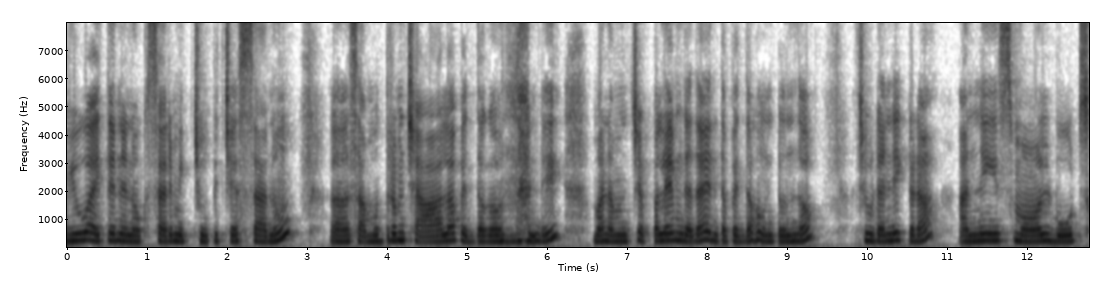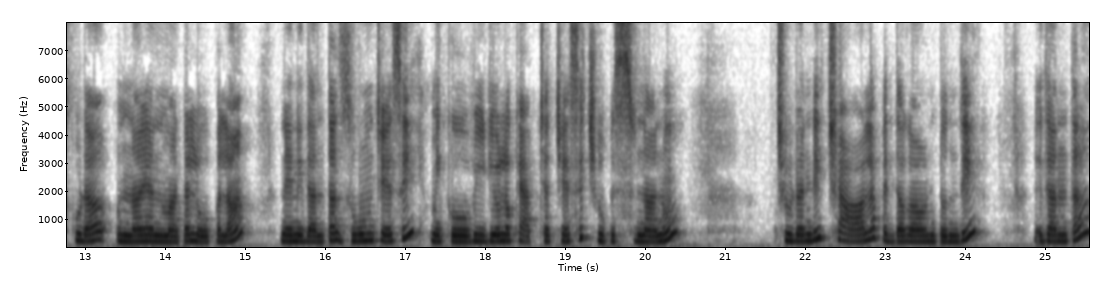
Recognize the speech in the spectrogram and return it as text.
వ్యూ అయితే నేను ఒకసారి మీకు చూపించేస్తాను సముద్రం చాలా పెద్దగా ఉందండి. మనం చెప్పలేం కదా ఎంత పెద్దగా ఉంటుందో. చూడండి ఇక్కడ అన్ని స్మాల్ బోట్స్ కూడా ఉన్నాయన్నమాట లోపల. నేను ఇదంతా జూమ్ చేసి మీకు వీడియోలో క్యాప్చర్ చేసి చూపిస్తున్నాను. చూడండి చాలా పెద్దగా ఉంటుంది. ఇదంతా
